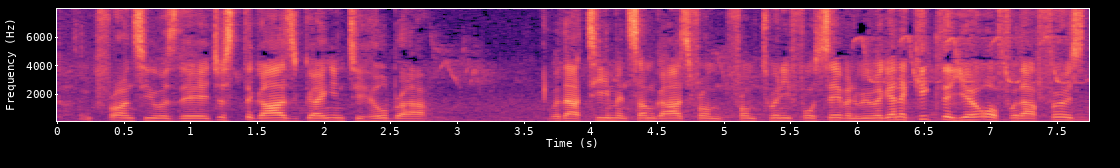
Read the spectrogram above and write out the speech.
I think Francie was there. Just the guys going into Hillbrow with our team and some guys from from 24/7. We were going to kick the year off with our first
